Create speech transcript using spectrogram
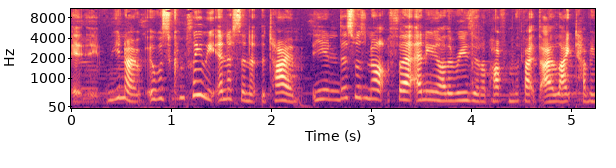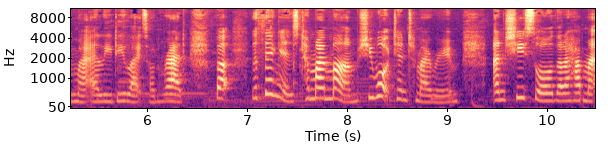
it, it- you know it was completely innocent at the time. You know, this was not for any other reason apart from the fact that I liked having my LED lights on red. But the thing is, to my mum, she walked into my room and she saw that I had my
